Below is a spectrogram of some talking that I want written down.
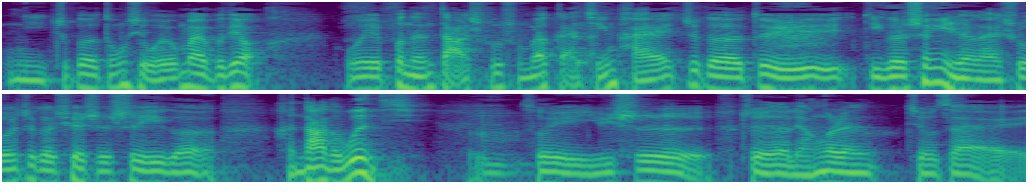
你这个东西我又卖不掉，我也不能打出什么感情牌。这个对于一个生意人来说，这个确实是一个很大的问题。嗯，所以于是这两个人就在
